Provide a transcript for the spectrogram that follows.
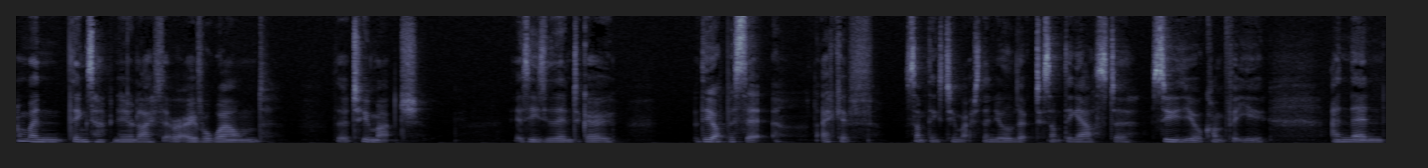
and when things happen in your life that are overwhelmed, that are too much, it's easy then to go the opposite. Like if something's too much, then you'll look to something else to soothe you or comfort you, and then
